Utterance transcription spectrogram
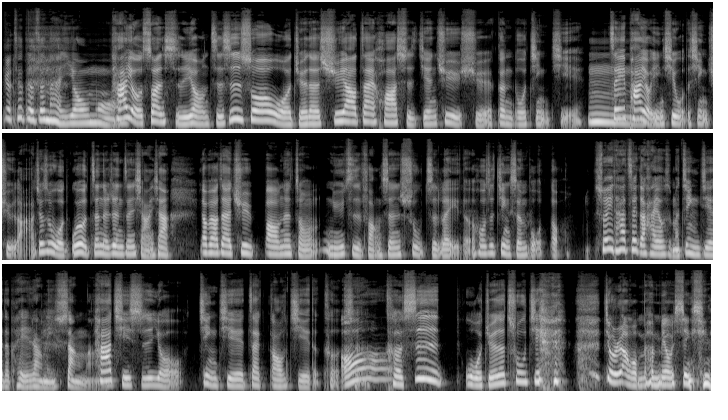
个这个真的很幽默。他有算实用，只是说我觉得需要再花时间去学更多进阶。嗯，这一趴有引起我的兴趣啦，就是我我有真的认真想一下，要不要再去报那种女子防身术之类的，或是近身搏斗。所以他这个还有什么进阶的可以让你上吗？他其实有进阶在高阶的课程，哦，可是。我觉得初阶 就让我们很没有信心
